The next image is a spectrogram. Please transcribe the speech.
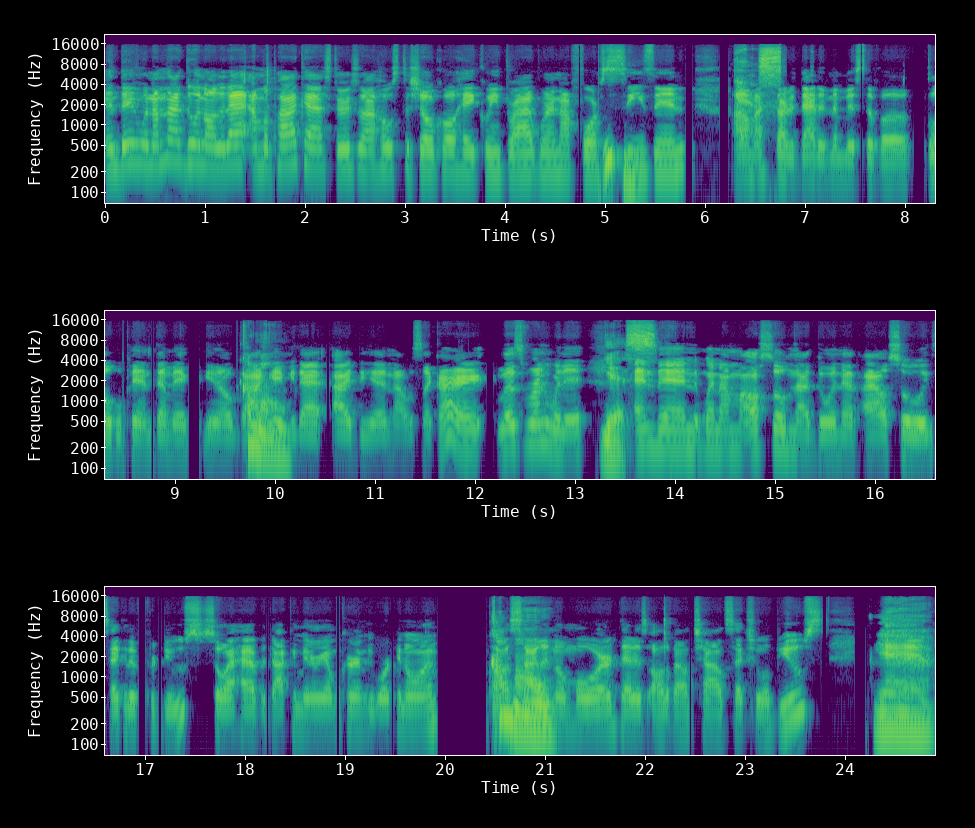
And then when I'm not doing all of that, I'm a podcaster. So I host a show called Hey Queen Thrive. We're in our fourth Ooh. season. Um, yes. I started that in the midst of a global pandemic. You know, God gave me that idea, and I was like, all right, let's run with it. Yes. And then when I'm also not doing that, I also executive produce. So I have a documentary I'm currently working on called Silent No More that is all about child sexual abuse. Yeah. And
